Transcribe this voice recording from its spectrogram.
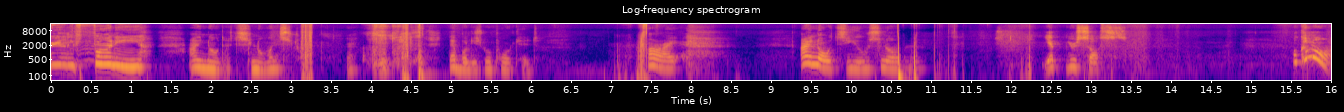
really funny. I know that snowman's truck. that body's reported. Alright. I know it's you, snowman. Yep, you're sus. Oh, come on!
